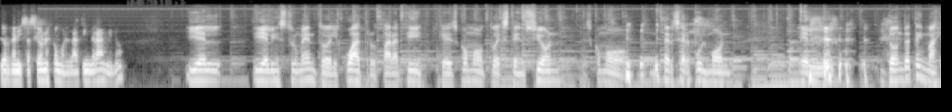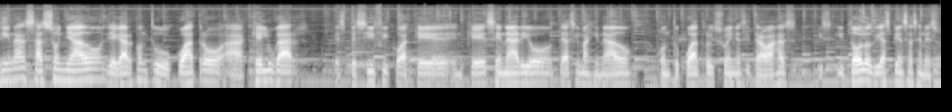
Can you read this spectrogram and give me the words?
de, organizaciones como el Latin Grammy, ¿no? Y el, y el instrumento, el 4, para ti, que es como tu extensión, es como un tercer pulmón, el, ¿dónde te imaginas, has soñado llegar con tu 4 a qué lugar? Específico, a qué, en qué escenario te has imaginado con tu cuatro y sueñas y trabajas y, todos los días piensas en eso?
